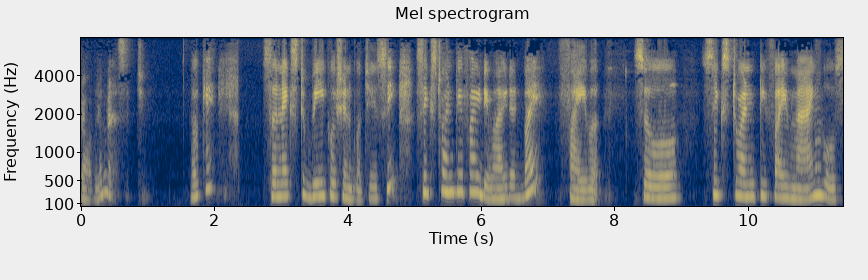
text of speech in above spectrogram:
ప్రాబ్లం రాసేయచ్చు ఓకే సో నెక్స్ట్ బి క్వశ్చన్కి వచ్చేసి six twenty five divided by five so six twenty five mangoes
